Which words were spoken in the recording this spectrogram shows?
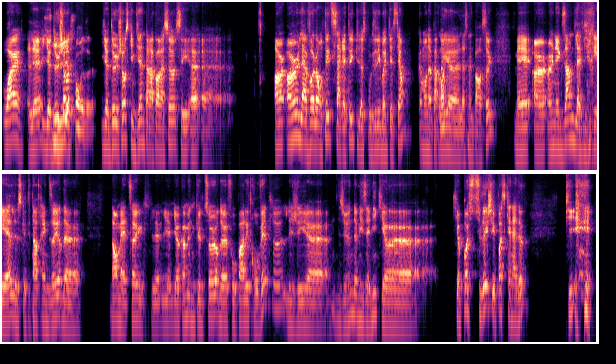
ouais, il y a deux choses. Il y a deux choses qui me viennent par rapport à ça. C'est euh, un, la volonté de s'arrêter puis de se poser les bonnes questions, comme on a parlé la semaine passée. Mais un, un, exemple de la vie réelle de ce que tu es en train de dire de non, mais tu sais, il y, a comme une culture de faut pas aller trop vite. Euh, j'ai une de mes amies qui a, qui a postulé chez Post Canada. Puis,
